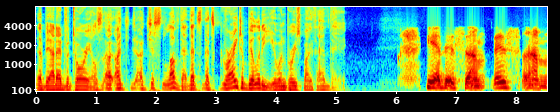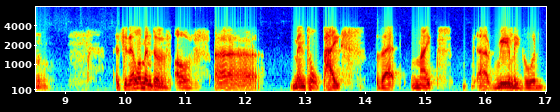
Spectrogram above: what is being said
about advertorials. I, I, I, just love that. That's that's great ability you and Bruce both have there. Yeah, there's um, there's um, it's an element of of uh, mental pace that makes uh, really good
